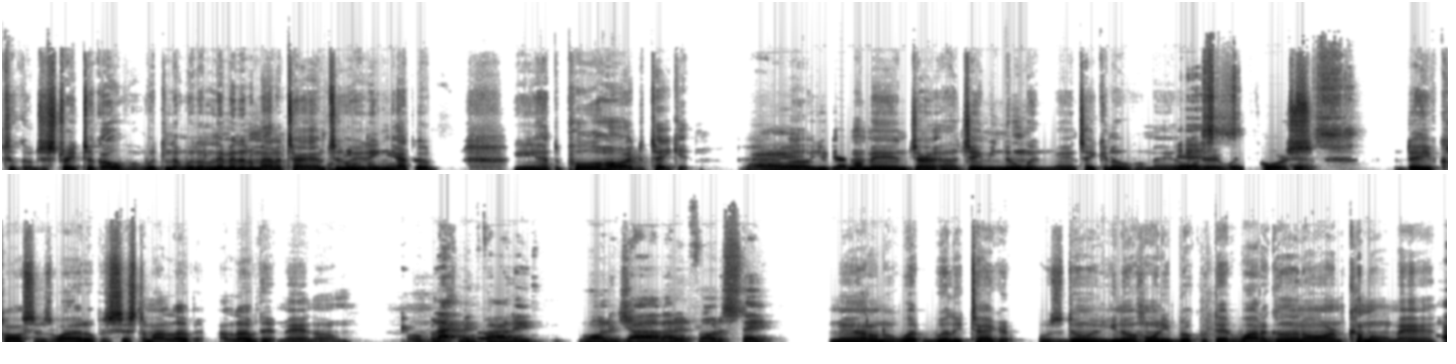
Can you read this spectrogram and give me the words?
Took just straight took over with with a limited amount of time too. He didn't have to. He didn't have to pull hard to take it. Right. Uh, you got my man uh, Jamie Newman, man, taking over, man, yes. over there at Wake Forest. Yes. Dave Clawson's wide open system. I love it. I loved it, man. Um, Old Blackman uh, finally won the job out at Florida State. Man, I don't know what Willie Taggart was doing. You know, Hornibrook with that water gun arm. Come on, man.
